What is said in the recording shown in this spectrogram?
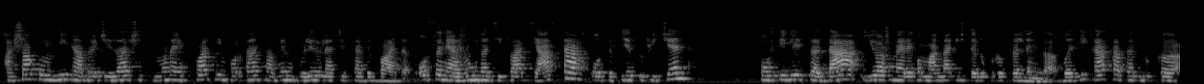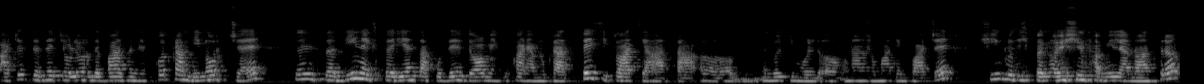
Așa cum bine a precizat și Simona, e foarte important să avem uleiurile acestea de bază. O să ne ajungă în situația asta? O să fie suficient? Posibil să da, eu aș mai recomanda niște lucruri pe lângă. Vă zic asta pentru că aceste 10 uleiuri de bază ne scot cam din orice, însă din experiența cu zeci de oameni cu care am lucrat pe situația asta uh, în ultimul uh, un an jumate încoace și inclusiv pe noi și în familia noastră,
